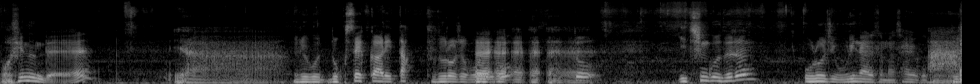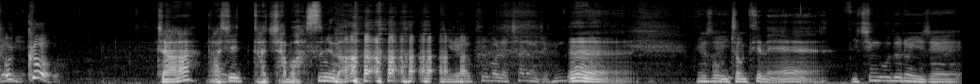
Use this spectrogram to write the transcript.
멋있는데? 야. 그리고 녹색깔이 딱 두드러져 에, 보이고. 또 이 친구들은 오로지 우리나라에서만 살고 아, 그 점이 어이쿠! 자, 다시, 다시 잡아왔습니다. 이래요 풀벌레 촬영이 좀 힘들어요. 예. 그래서 이, 엄청 튀네. 이 친구들은 이제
